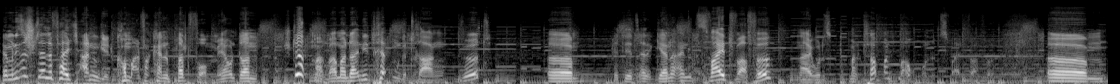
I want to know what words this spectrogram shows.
wenn man diese Stelle falsch angeht, kommen einfach keine Plattformen mehr und dann stirbt man, weil man da in die Treppen getragen wird. Ähm, ich hätte jetzt gerne eine Zweitwaffe. Na gut, das, man klappt manchmal auch ohne Zweitwaffe. Ähm,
